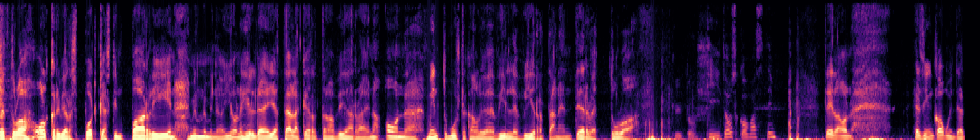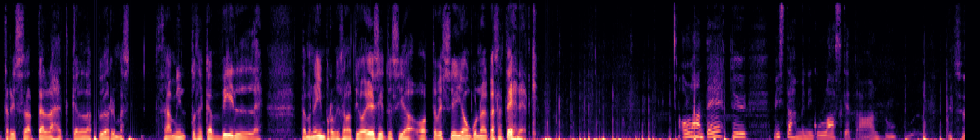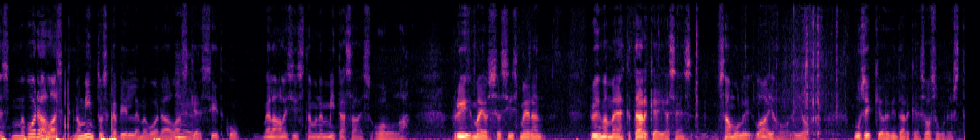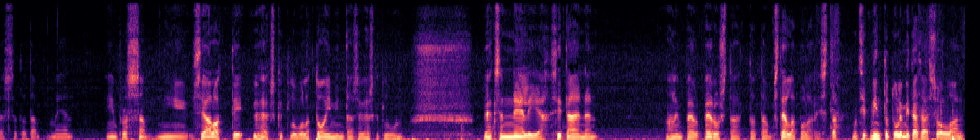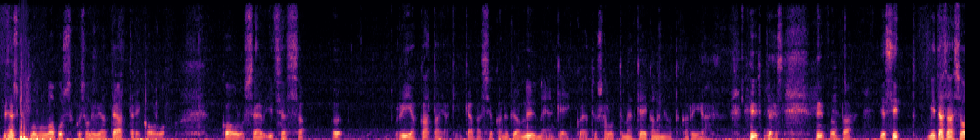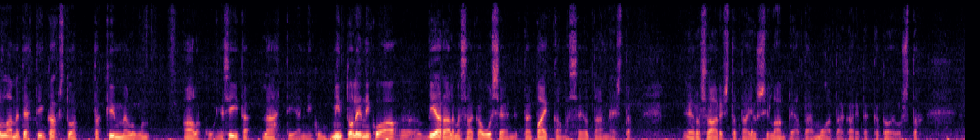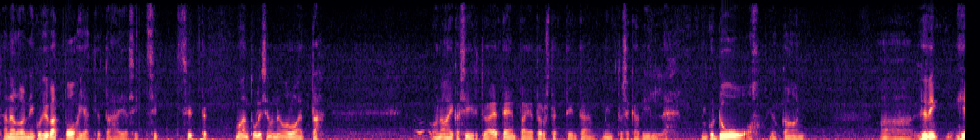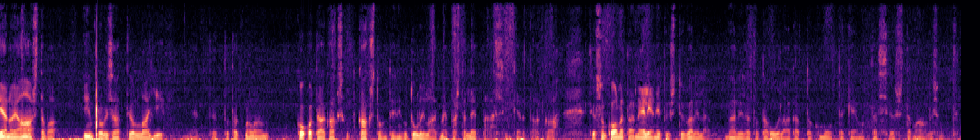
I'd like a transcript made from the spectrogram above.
Tervetuloa Olkkari Vieras podcastin pariin. Minun nimeni on Jon Hilde ja tällä kertaa vieraina on Minttu Mustakallio ja Ville Virtanen. Tervetuloa. Kiitos. Kiitos kovasti. Teillä on Helsingin kaupunginteatterissa tällä hetkellä pyörimässä Minttu sekä Ville tämmöinen improvisaatioesitys ja olette vissiin jonkun aikaa tehneetkin. Ollaan tehty. Mistähän me niin lasketaan? No, itse asiassa me voidaan laskea, no Minttu sekä Ville me voidaan laskea mm. siitä, kun meillä oli siis tämmöinen Mitä saisi olla ryhmä, jossa siis meidän ryhmämme ehkä tärkein jäsen Samuli Laiho oli jo. Musiikki on hyvin tärkeässä osuudessa tässä tota, meidän improssa, niin se aloitti 90-luvulla toimintansa, 90-luvun 94, sitä ennen olin perustaa tota Stella Polarista. Mutta sitten Minttu tuli, mitä saisi ollaan 90-luvun lopussa, kun se oli vielä teatterikoulu. Koulussa. Ja itse asiassa Riia Katajakin käväsi, joka nykyään myy meidän keikkoja. Et jos haluatte meidät keikalle, niin ottakaa Riia yhteys. niin, tota, ja sitten mitä saisi ollaan, me tehtiin 2010-luvun alkuun ja siitä lähtien. Niin kuin, Minttu oli niin kuin, vierailemassa aika usein tai paikkaamassa jotain meistä Eero Saarista tai Jussi Lampea tai mua tai Kari-Pekka Toivosta. Hänellä oli niin kuin hyvät pohjat jo tähän ja sitten sit, sitten vaan tuli sellainen olo, että on aika siirtyä eteenpäin ja perustettiin tämä Minttu sekä Ville niin kuin duo, joka on uh, hyvin hieno ja haastava improvisaation laji. Et, et, tota, me ollaan koko tämä kaksi, kaksi tuntia niin kuin tulilla, että me ei päästä lepää siinä kertaakaan. Et jos on kolme tai neljä, niin pystyy välillä, välillä tota huilaa katsoa, kun muut tekee, mutta tässä ei ole sitä mahdollisuutta.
